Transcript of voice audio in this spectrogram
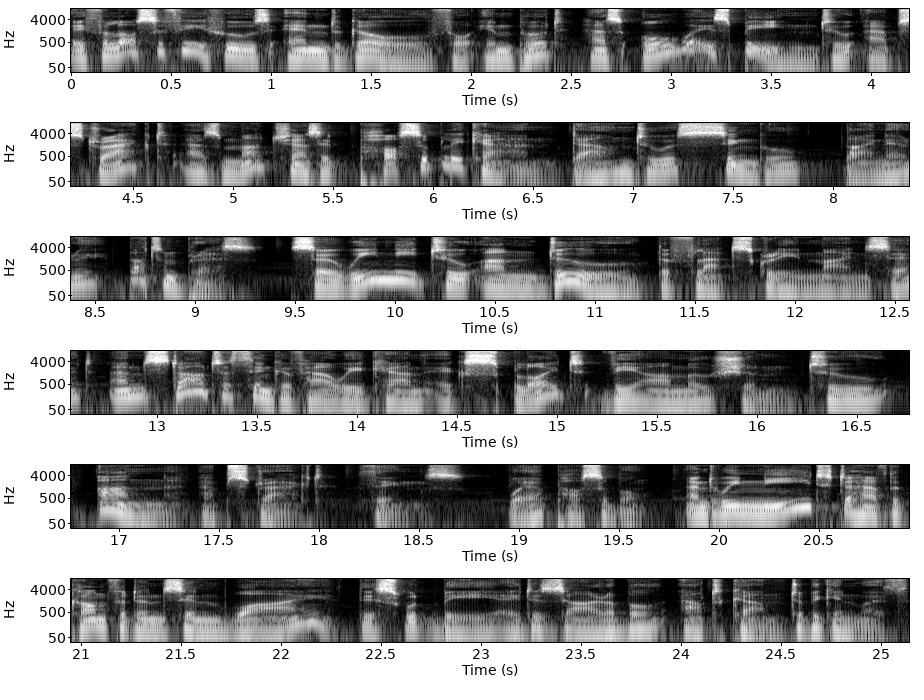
a philosophy whose end goal for input has always been to abstract as much as it possibly can down to a single binary button press. So we need to undo the flat screen mindset and start to think of how we can exploit VR motion to unabstract things where possible. And we need to have the confidence in why this would be a desirable outcome to begin with.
